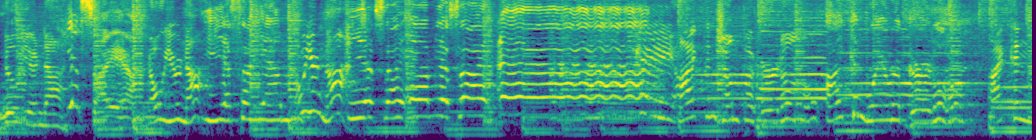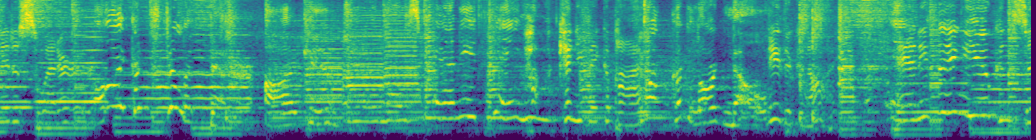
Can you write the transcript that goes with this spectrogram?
No, you're not. Yes, I am. No, you're not. Yes, I am. No, you're not. Yes, I am. Yes, I am. Hey, I can jump a hurdle. I can wear a girdle. I can knit a sweater. I can fill it better. I can do most anything. Can you bake a pie? Well, good Lord, no. Neither can I. Anything you can sing,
